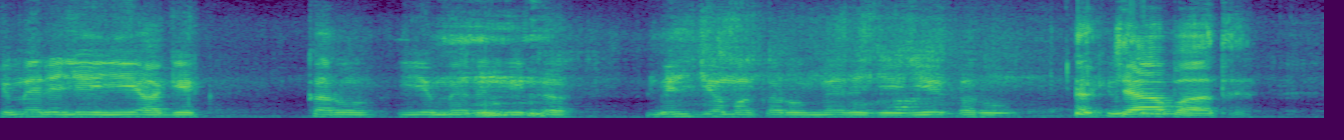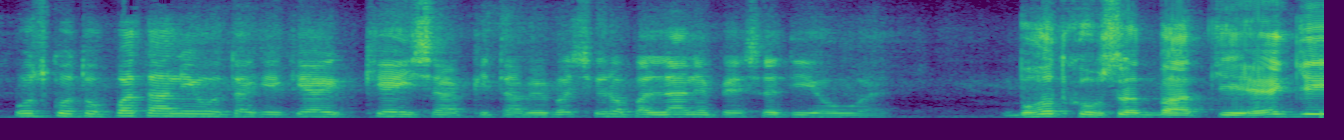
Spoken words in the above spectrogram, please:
कि मेरे लिए ये आगे करो ये मेरे लिए कर, बिल जमा करो मेरे लिए ये करो। क्या क्योंकि बात है। उसको तो पता नहीं होता कि क्या क्या हिसाब किताब है बस सिर्फ़ अल्लाह ने पैसा दिया हुआ है। बहुत खूबसूरत बात की है कि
